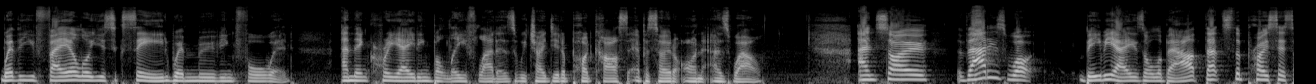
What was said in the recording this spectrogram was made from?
Whether you fail or you succeed, we're moving forward and then creating belief ladders, which I did a podcast episode on as well. And so that is what BBA is all about. That's the process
